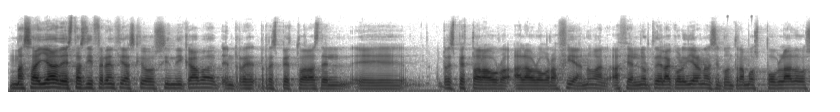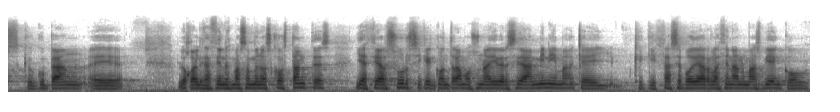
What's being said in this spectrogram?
más allá de estas diferencias que os indicaba respecto a, las del, eh, respecto a la, orografía, hacia el norte de la cordillera nos encontramos poblados que ocupan eh, localizaciones más o menos constantes y hacia el sur sí que encontramos una diversidad mínima que, quizás se podría relacionar más bien con,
